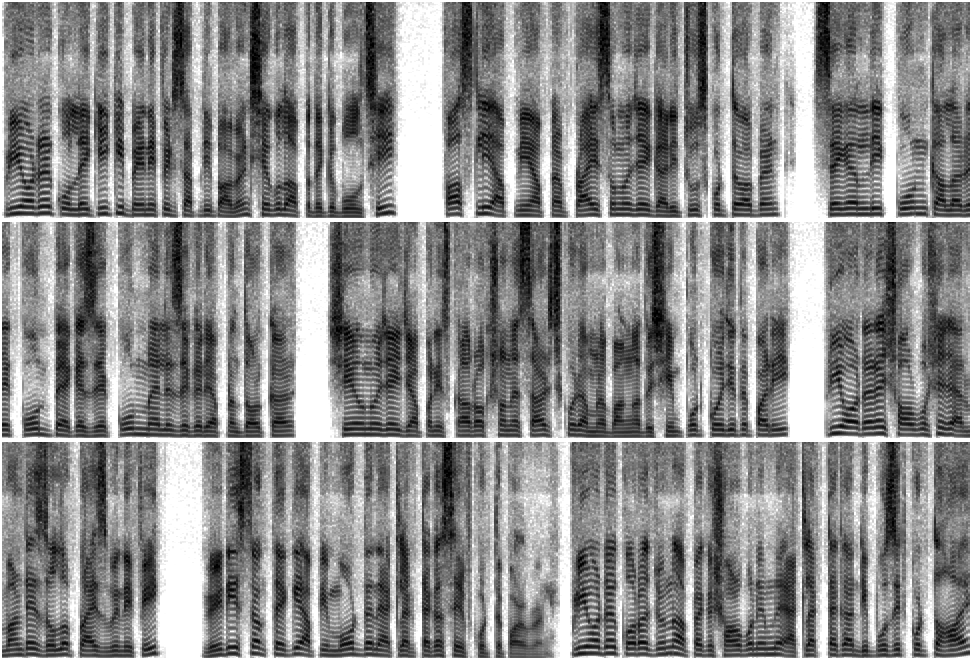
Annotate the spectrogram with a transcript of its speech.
প্রি অর্ডার করলে কী কী বেনিফিটস আপনি পাবেন, সেগুলো আপনাদেরকে বলছি। ফার্স্টলি আপনি আপনার প্রাইস অনুযায়ী গাড়ি চুজ করতে পারবেন। সেকেন্ডলি কোন কালারে কোন প্যাকেজে কোন মাইলেজে গাড়ি আপনার দরকার। সেই অনুযায়ী জাপানিজ কার অপশনে সার্চ করে আমরা বাংলাদেশে ইম্পোর্ট করে দিতে পারি। প্রি অর্ডারের সর্বশেষ অ্যাডভান্টেজ হলো প্রাইস বেনিফিট রেডি স্টক থেকে আপনি মোর দেন এক লাখ টাকা সেভ করতে পারবেন। প্রি অর্ডার করার জন্য আপনাকে সর্বনিম্ন এক লাখ টাকা ডিপোজিট করতে হয়।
